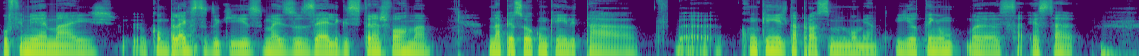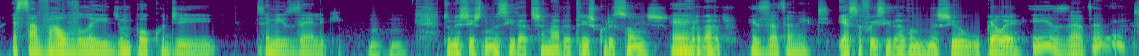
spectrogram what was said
O filme é mais complexo do que isso, mas o Zelig se transforma na pessoa com quem ele tá eh, com quem ele tá próximo no momento. E eu tenho essa, essa essa válvula aí de um pouco de ser meio Zelig. Uhum. Tu nasceste numa cidade chamada Três Corações, é, É. verdade. Exatamente. Essa foi a cidade onde nasceu o Pelé. Exatamente.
